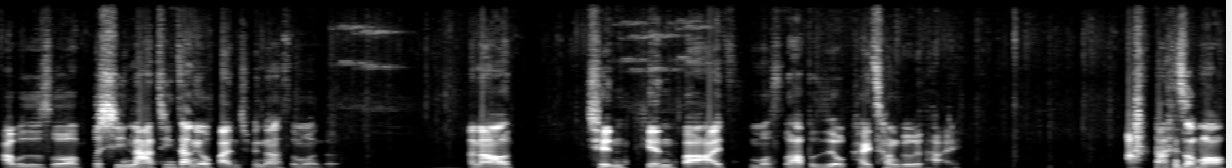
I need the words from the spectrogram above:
啊？不是说不行啦，清唱有版权啊什么的。啊，然后前天吧还什么时候，他不是有开唱歌台 啊？什么？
